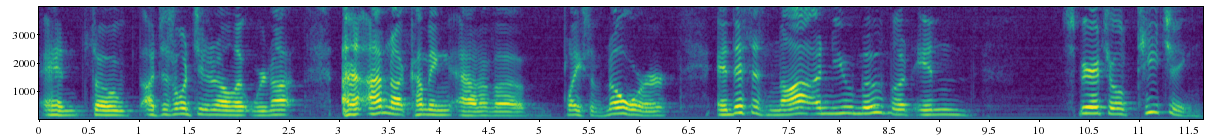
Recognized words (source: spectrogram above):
And so I just want you to know that we're not, I'm not coming out of a place of nowhere. And this is not a new movement in spiritual teaching.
